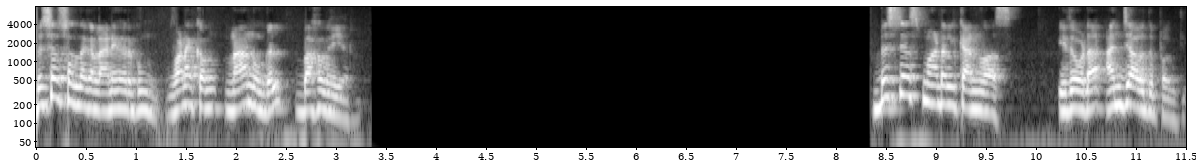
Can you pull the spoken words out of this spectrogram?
பிசினஸ் சொந்தங்கள் அனைவருக்கும் வணக்கம். நான் உங்கள் பகவதியர். பிஸ்னஸ் மாடல் கேன்வாஸ் இதோட அஞ்சாவது பகுதி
